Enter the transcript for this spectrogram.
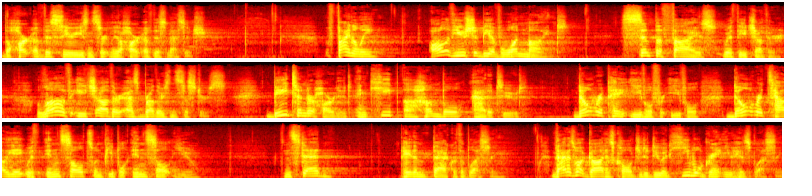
the heart of this series and certainly the heart of this message. Finally, all of you should be of one mind. Sympathize with each other. Love each other as brothers and sisters. Be tenderhearted and keep a humble attitude. Don't repay evil for evil. Don't retaliate with insults when people insult you. Instead, pay them back with a blessing. That is what God has called you to do, and He will grant you His blessing.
